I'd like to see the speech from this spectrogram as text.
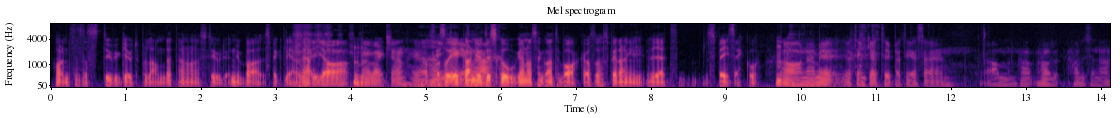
har en liten så stuga ute på landet där han har en studio. Nu bara spekulerar vi här. Ja, men verkligen. Jag Och så går han ut i skogen och sen går han tillbaka och så spelar han in via ett Space Echo. Mm. Ja, nej, men jag, jag tänker typ att det är så här. Ja, han, han hade sina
